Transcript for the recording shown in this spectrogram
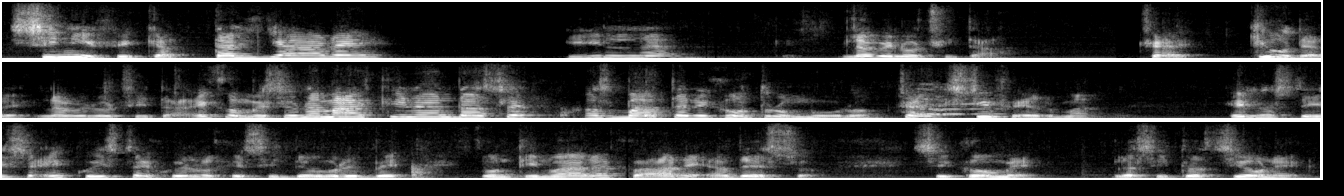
significa tagliare il, la velocità, cioè chiudere la velocità. È come se una macchina andasse a sbattere contro un muro, cioè si ferma. E lo stesso, e questo è quello che si dovrebbe continuare a fare adesso, siccome la situazione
